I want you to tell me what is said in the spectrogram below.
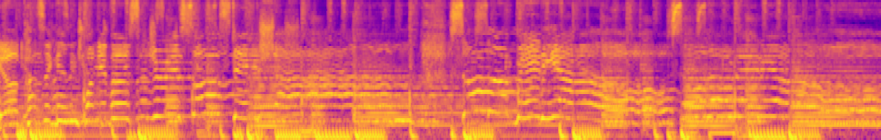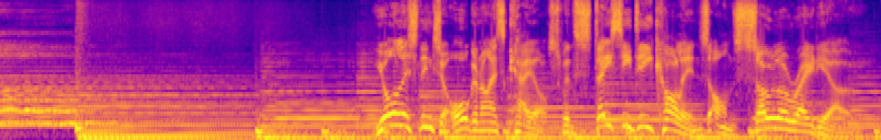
Your classic and 21st century soul station. Solar Radio. Solar Radio. You're listening to Organized Chaos with Stacey D. Collins on Solar Radio.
